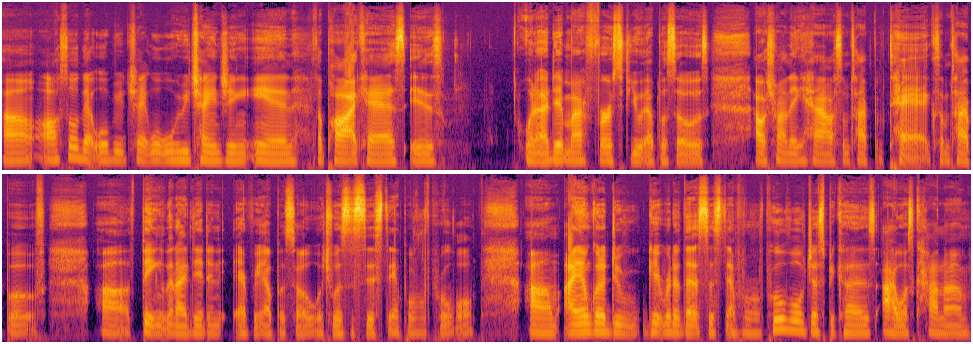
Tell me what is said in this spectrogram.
Uh, also, that will be cha- what will be changing in the podcast is when I did my first few episodes, I was trying to have some type of tag, some type of uh, thing that I did in every episode, which was the sis stamp of approval. Um, I am to do get rid of that sis stamp of approval just because I was kind of,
